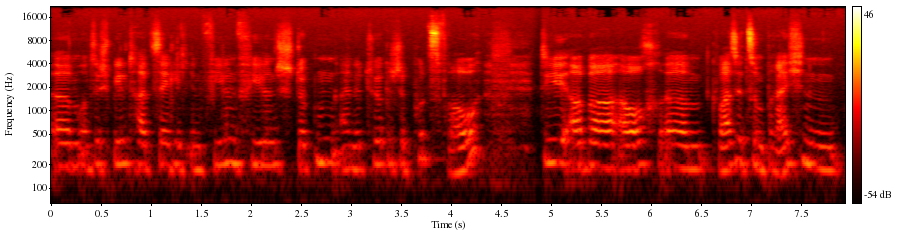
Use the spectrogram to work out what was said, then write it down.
Ähm, und sie spielt tatsächlich in vielen, vielen Stücken eine türkische Putzfrau, die aber auch ähm, quasi zum Brechen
